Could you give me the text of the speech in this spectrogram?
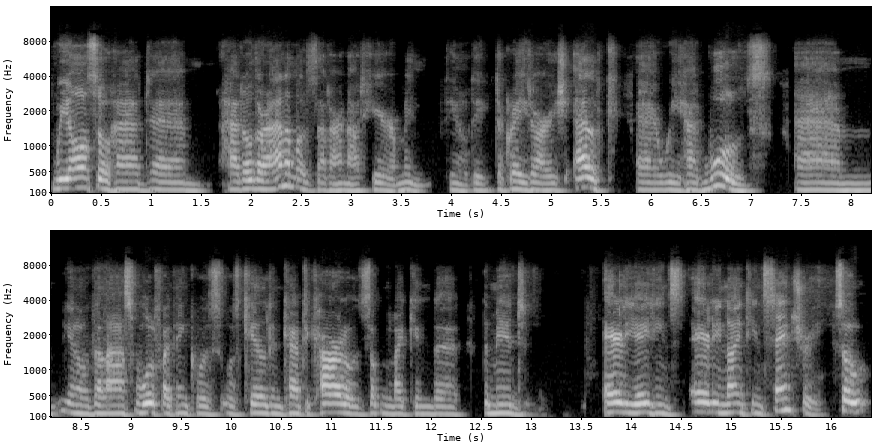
we also had um, had other animals that are not here. I mean, you know, the, the great Irish elk. Uh, we had wolves. Um, you know, the last wolf I think was was killed in County Carlow, something like in the the mid early 18th, early 19th century. So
